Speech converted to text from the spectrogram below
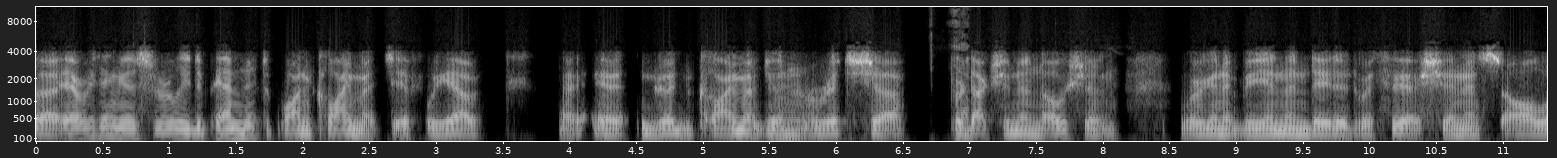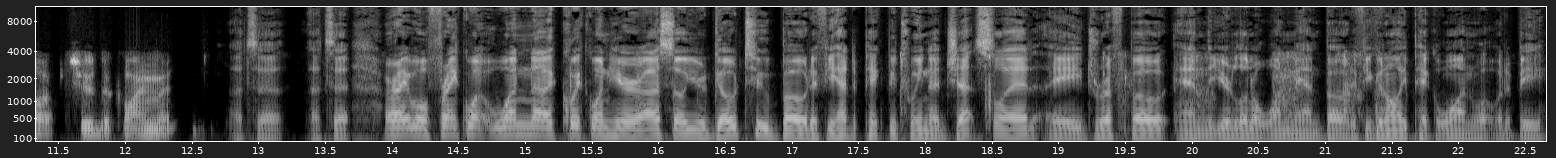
uh, everything is really dependent upon climate. If we have a, good climate and rich uh, production in the ocean, we're going to be inundated with fish, and it's all up to the climate. That's it. That's it. All right. Well, Frank, one, one uh, quick one here. Uh, so, your go-to boat, if you had to pick between a jet sled, a drift boat, and your little one-man boat, if you could only pick one, what would it be?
